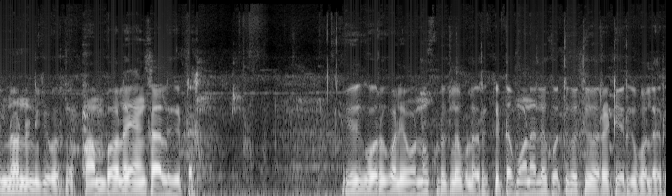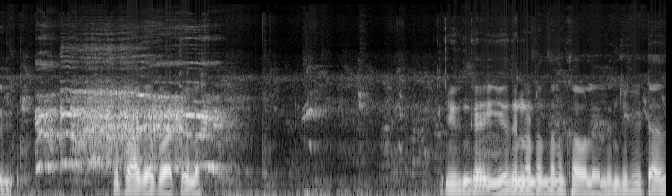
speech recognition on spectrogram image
இன்னொன்று இன்றைக்கி பாருங்க பாம்போல் என் காலுக்கிட்ட. இதுக்கு ஒரு கோழி ஒன்றும் கொடுக்கல போல இருக்குது கிட்ட போனாலே கொத்தி கொத்தி வராட்டி இருக்குது போல இருக்குது பார்க்க பார்த்தேல இதுங்க எது நடந்தாலும் கவலை இல்லைன்னு சொல்லிட்டு அது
